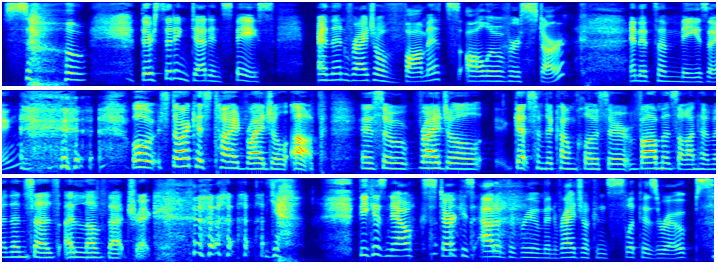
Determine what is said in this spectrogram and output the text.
So they're sitting dead in space and then Rygel vomits all over Stark and it's amazing. Well, Stark has tied Rygel up, and so Rygel gets him to come closer, vomits on him, and then says, "I love that trick." yeah. Because now Stark is out of the room and Rygel can slip his ropes.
